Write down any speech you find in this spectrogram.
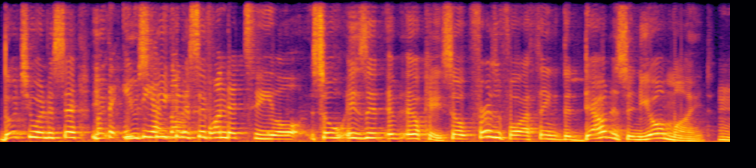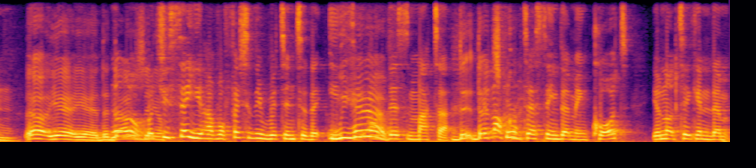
Don't you understand? But the EC has not responded if, to your. So is it okay? So first of all, I think the doubt is in your mind. Mm. Oh yeah, yeah. The no, doubt no, is but you say you have officially written to the EC on this matter. Th You're not correct. contesting them in court. You're not taking them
